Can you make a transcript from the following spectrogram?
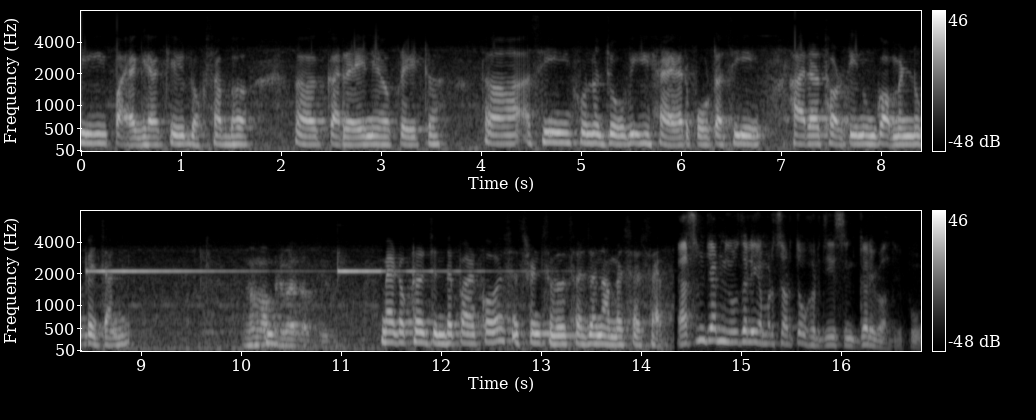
ਹੀ ਪਾਇਆ ਗਿਆ ਕਿ ਡਾਕਟਰ ਸਾਹਿਬ ਕਰ ਰਹੇ ਨੇ ਆਪਰੇਟ ਤਾਂ ਅਸੀਂ ਹੁਣ ਜੋ ਵੀ ਹੈ ਰਿਪੋਰਟ ਅਸੀਂ ਹਾਇਰ ਅਥਾਰਟੀ ਨੂੰ ਗਵਰਨਮੈਂਟ ਨੂੰ ਭੇਜਾਂਗੇ। ਮੈਂ doctor Jinderpal Kaur assistant civil surgeon Amritsar sahib. SMZ news ਦੇ ਲਈ ਅੰਮ੍ਰਿਤਸਰ ਤੋਂ ਹਰਜੀਤ ਸਿੰਘ ਗਰੇਵਾਲ ਦੀ ਰਿਪੋਰਟ।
